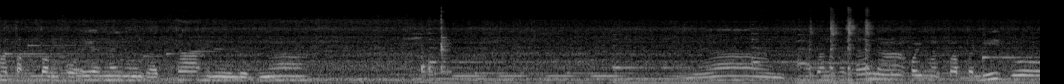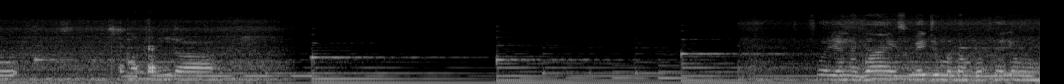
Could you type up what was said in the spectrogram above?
matakpan ko. Ayan na yung gata, hinulog na. Ayan. Haba na ko sana, ako'y magpapaligo sa matanda. So, ayan na guys. Medyo malambot na yung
